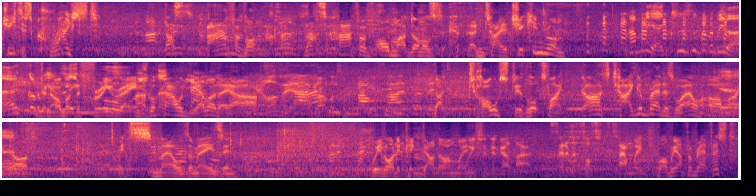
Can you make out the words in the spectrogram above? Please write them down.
Jesus Christ. That's half of all, that's half of all McDonald's entire chicken run. How many eggs is there going to be there? I I don't know, but the free range. Look how yellow they are. Yeah, that looks about five of it. That toast, it looks like oh, it's tiger bread as well. Oh my god, it smells amazing. We've already picked out, though, haven't we? We should have got that instead of a sausage sandwich. What we have for breakfast?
